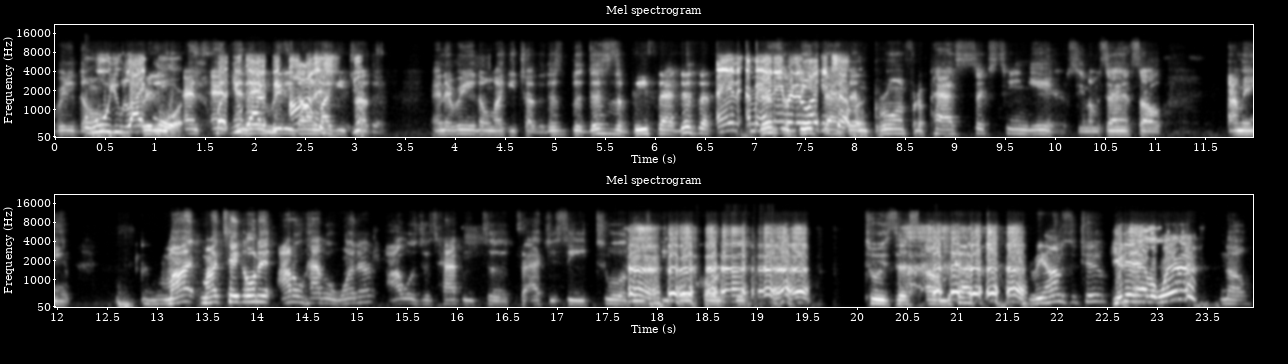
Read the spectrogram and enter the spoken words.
really don't. Who you like really, more, and, and, but you and gotta they really don't like each You- other, and they really don't like each other. This this is a beef that this is a, And I mean, this they is a really beef like each other. been brewing for the past sixteen years. You know what I'm saying? So, I mean, my my take on it, I don't have a winner. I was just happy to to actually see two of these people coexist, to exist. Um, because to be honest with you, you didn't have a winner? no.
